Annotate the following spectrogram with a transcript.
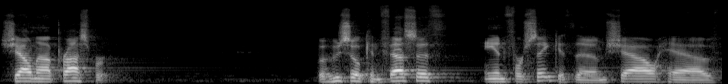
shall not prosper. But whoso confesseth and forsaketh them shall have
